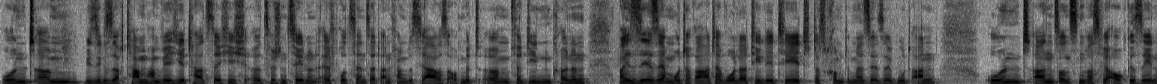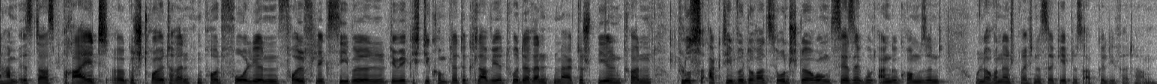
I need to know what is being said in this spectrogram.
Und ähm, wie Sie gesagt haben, haben wir hier tatsächlich äh, zwischen 10 und 11 Prozent seit Anfang des Jahres auch mit verdienen können. Bei sehr, sehr moderater Volatilität. Das kommt immer sehr, sehr gut an. Und ansonsten, was wir auch gesehen haben, ist, dass breit äh, gestreute Rentenportfolien, voll flexibel, die wirklich die komplette Klaviatur der Rentenmärkte spielen können, plus aktive Durationssteuerung sehr, sehr gut angekommen sind und auch ein entsprechendes Ergebnis abgeliefert haben.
